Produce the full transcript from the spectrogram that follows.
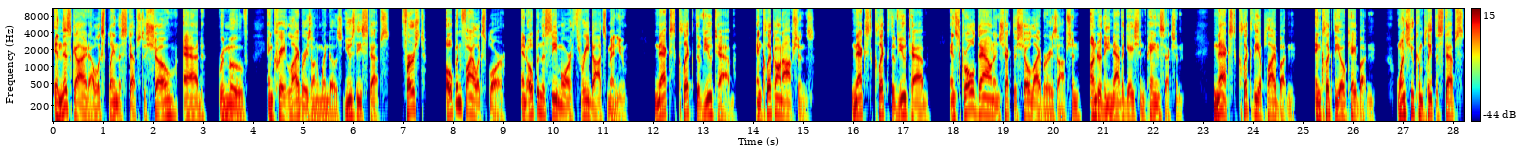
In this guide, I will explain the steps to show, add, remove, and create libraries on Windows. Use these steps. First, open File Explorer and open the See More three dots menu. Next, click the View tab and click on Options. Next, click the View tab and scroll down and check the Show Libraries option under the Navigation pane section. Next, click the Apply button and click the OK button. Once you complete the steps,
